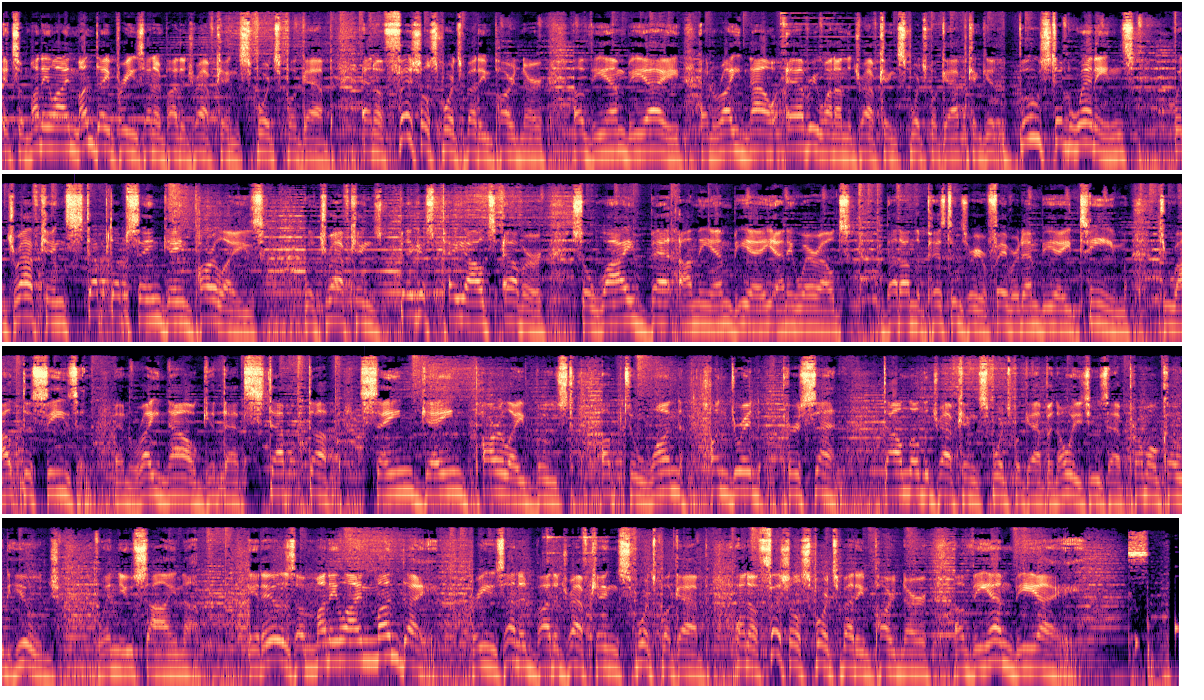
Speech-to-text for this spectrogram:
It's a Moneyline Monday presented by the DraftKings Sportsbook app, an official sports betting partner of the NBA. And right now, everyone on the DraftKings Sportsbook app can get boosted winnings with DraftKings stepped up same game parlays with DraftKings biggest payouts ever. So why bet on the NBA anywhere else? Bet on the Pistons or your favorite NBA team throughout the season. And right now, get that stepped up same game parlay boost up to 100%. Download the DraftKings Sportsbook app and always use that promo code HUGE when you sign up. It is a Moneyline Monday presented by the DraftKings Sportsbook app, an official sports betting partner of the NBA.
